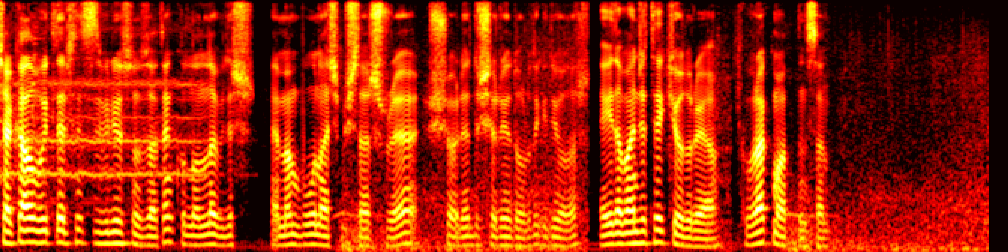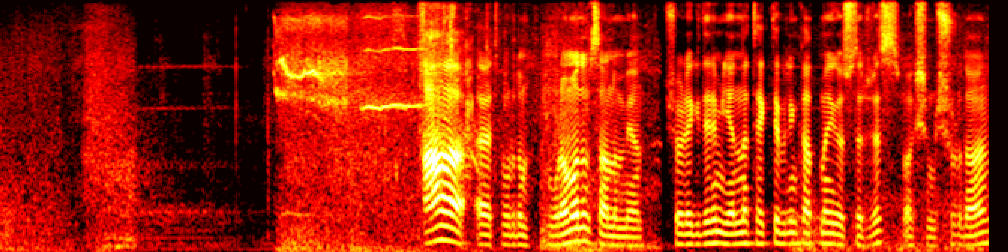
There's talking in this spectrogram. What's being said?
çakal boyutlar için siz biliyorsunuz zaten kullanılabilir. Hemen buğun açmışlar şuraya. Şöyle dışarıya doğru da gidiyorlar. Eyda bence tek yiyordur ya. Kıvrak mı attın sen? Aa evet vurdum. Vuramadım sandım bir an. Şöyle gidelim yanına tekte blink atmayı göstereceğiz. Bak şimdi şuradan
